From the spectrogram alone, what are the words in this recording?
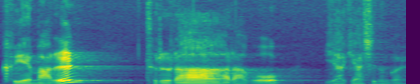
그의 말을 들으라라고 이야기하시는 거예요.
